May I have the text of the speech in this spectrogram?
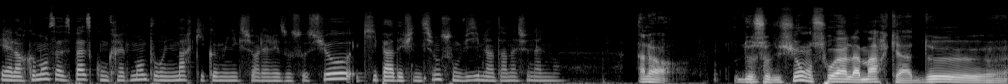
Et alors comment ça se passe concrètement pour une marque qui communique sur les réseaux sociaux, qui par définition sont visibles internationalement? Alors, deux solutions. Soit la marque a deux,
